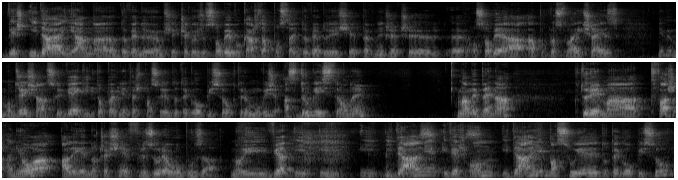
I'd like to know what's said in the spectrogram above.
wiesz, Ida i Anna dowiadują się czegoś o sobie, bo każda postać dowiaduje się pewnych rzeczy e, o sobie, a, a po prostu Aisha jest, nie wiem, mądrzejsza na swój wiek i to pewnie też pasuje do tego opisu, o którym mówisz, a z drugiej strony mamy Bena, który ma twarz anioła, ale jednocześnie fryzurę łobuza. No i, i, i, i idealnie, i wiesz, on idealnie pasuje do tego opisu,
